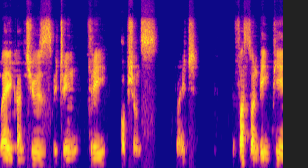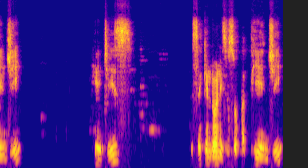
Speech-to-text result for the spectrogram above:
where you can choose between three options, right? The first one being PNG. Here it is. The second one is also a PNG,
